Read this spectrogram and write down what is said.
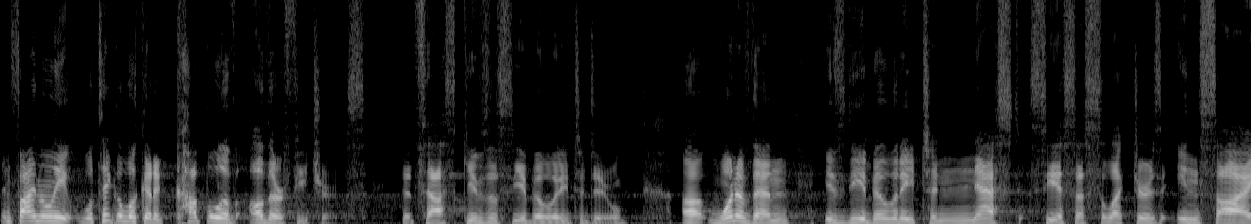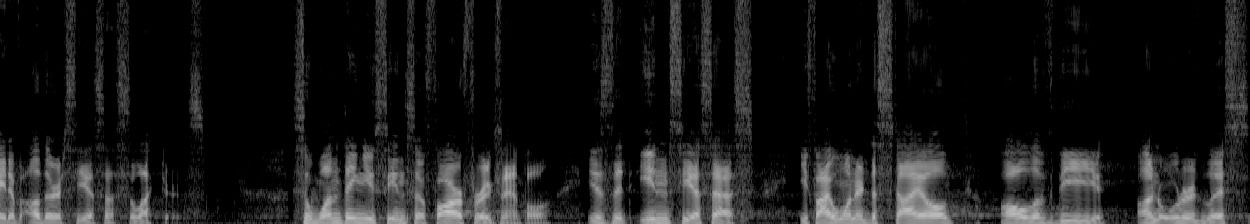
And finally, we'll take a look at a couple of other features that Sass gives us the ability to do. Uh, one of them is the ability to nest CSS selectors inside of other CSS selectors. So one thing you've seen so far, for example, is that in CSS, if I wanted to style all of the unordered lists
